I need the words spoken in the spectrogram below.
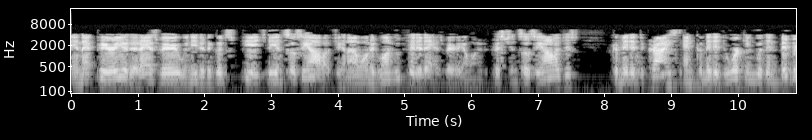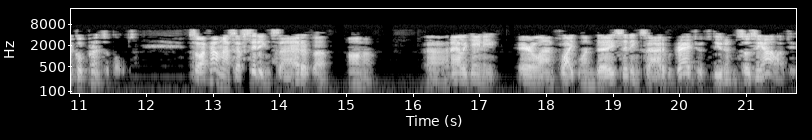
In that period at Asbury, we needed a good PhD in sociology, and I wanted one who fitted Asbury. I wanted a Christian sociologist committed to Christ and committed to working within biblical principles. So I found myself sitting side of uh, on a, uh, an Allegheny airline flight one day, sitting side of a graduate student in sociology.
